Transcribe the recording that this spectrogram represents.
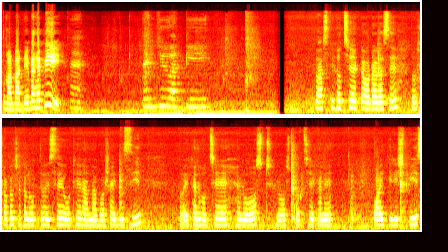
তোমার বার্থডে বা হ্যাপি হ্যাঁ। Thank you, Auntie. তো আজকে হচ্ছে একটা অর্ডার আছে। তো সকাল সকাল উঠতে হয়েছে উঠে রান্না বসাই দিছি। তো এখানে হচ্ছে রোস্ট রোস্ট হচ্ছে এখানে পঁয়ত্রিশ পিস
